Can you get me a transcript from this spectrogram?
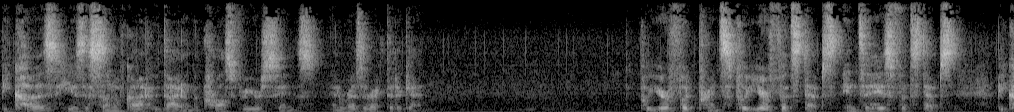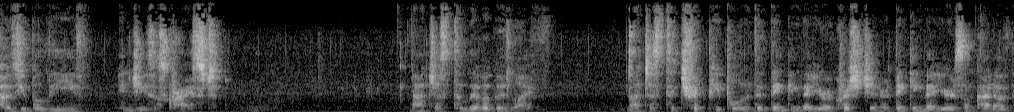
because he is the Son of God who died on the cross for your sins and resurrected again. Put your footprints, put your footsteps into his footsteps because you believe in Jesus Christ. Not just to live a good life, not just to trick people into thinking that you're a Christian or thinking that you're some kind of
